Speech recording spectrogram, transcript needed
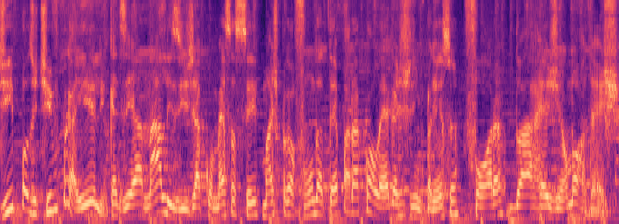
de positivo para ele. Quer dizer, a análise já começa a ser mais profunda até para colegas de imprensa fora da região Nordeste.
